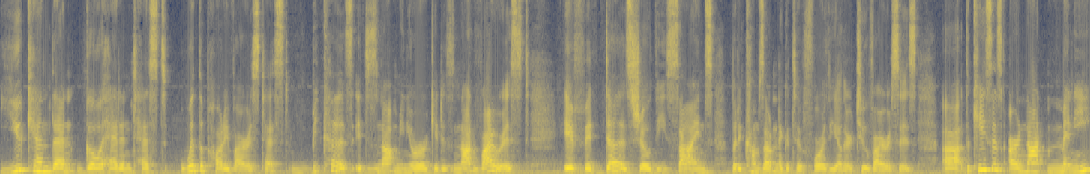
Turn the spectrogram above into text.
you can then go ahead and test with the potyvirus test because it does not mean your orchid is not virused if it does show these signs, but it comes out negative for the other two viruses. Uh, the cases are not many,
